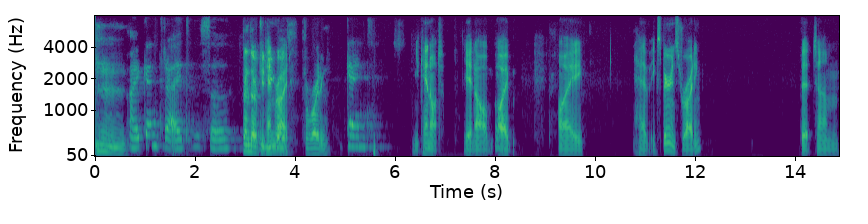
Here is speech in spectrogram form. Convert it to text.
I can't ride, so how good you, can ride. ride for riding. can't. You cannot. Yeah, no, Yeah. I, I have experienced riding, but um,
